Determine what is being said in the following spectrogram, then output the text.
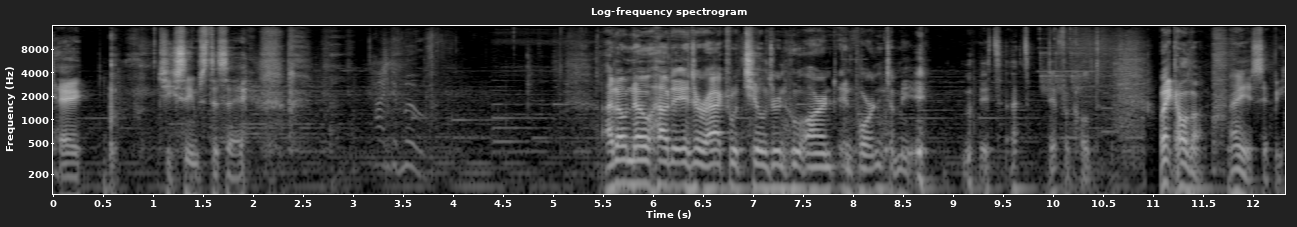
Okay. She seems to say. I don't know how to interact with children who aren't important to me. it's that's difficult. Wait, hold on. I need a sippy.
